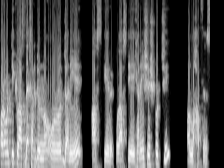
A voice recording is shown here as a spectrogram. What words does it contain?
পরবর্তী ক্লাস দেখার জন্য অনুরোধ জানিয়ে আজকের ক্লাসটি এখানেই শেষ করছি। আল্লাহ হাফেজ।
